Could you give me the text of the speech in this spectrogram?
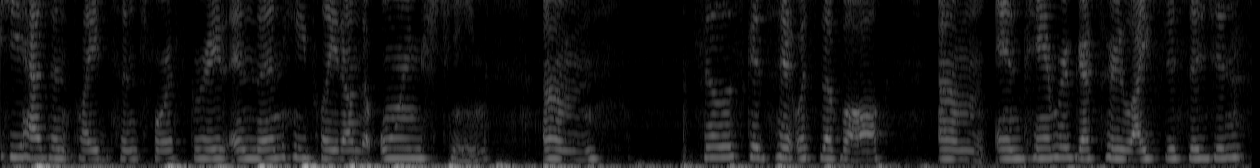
he hasn't played since fourth grade, and then he played on the orange team. Um, Phyllis gets hit with the ball, um, and Pam regrets her life decisions.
